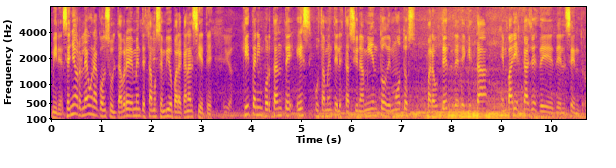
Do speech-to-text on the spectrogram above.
Mire, señor, le hago una consulta. Brevemente estamos en vivo para Canal 7. ¿Qué tan importante es justamente el estacionamiento de motos para usted desde que está en varias calles del centro?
